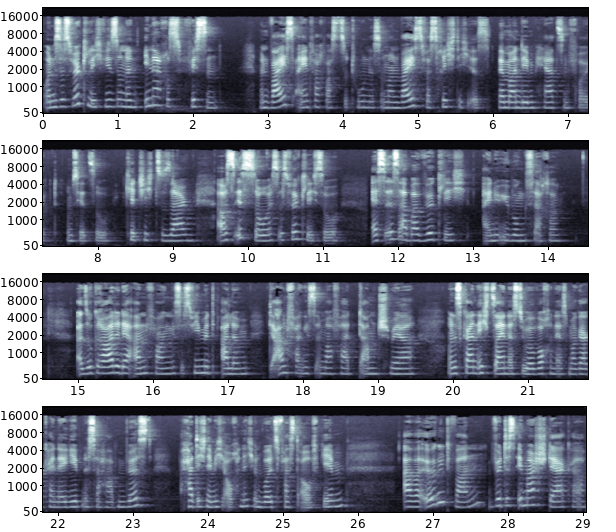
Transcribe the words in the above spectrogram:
Und es ist wirklich wie so ein inneres Wissen. Man weiß einfach, was zu tun ist und man weiß, was richtig ist, wenn man dem Herzen folgt, um es jetzt so kitschig zu sagen. Aber es ist so, es ist wirklich so. Es ist aber wirklich eine Übungssache. Also gerade der Anfang, es ist wie mit allem. Der Anfang ist immer verdammt schwer. Und es kann echt sein, dass du über Wochen erstmal gar keine Ergebnisse haben wirst. Hatte ich nämlich auch nicht und wollte es fast aufgeben. Aber irgendwann wird es immer stärker.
